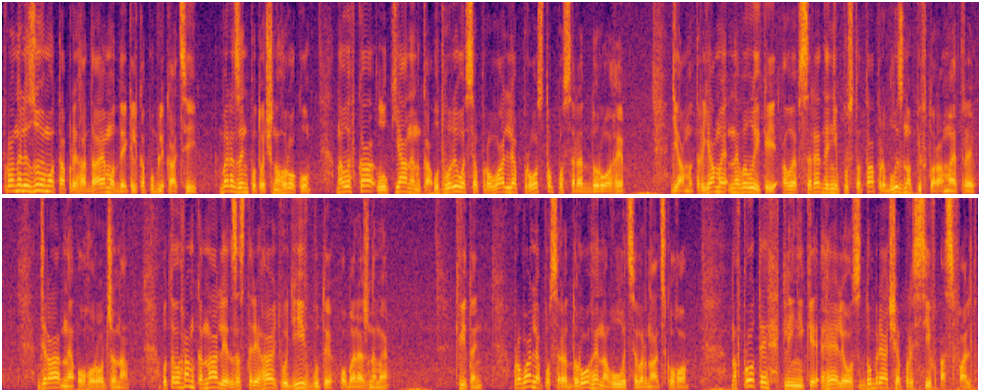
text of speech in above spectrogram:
Проаналізуємо та пригадаємо декілька публікацій. Березень поточного року на Левка Лук'яненка утворилося провалля просто посеред дороги. Діаметр ями невеликий, але всередині пустота приблизно півтора метри. Діра не огороджена. У телеграм-каналі застерігають водіїв бути обережними. Квітень. Провалля посеред дороги на вулиці Вернацького. Навпроти клініки Геліос добряче присів асфальт.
